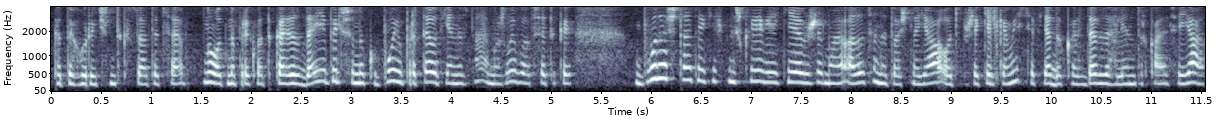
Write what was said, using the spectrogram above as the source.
Категорично так сказати, це. Ну, от, наприклад, КСД я більше не купую, проте, от я не знаю, можливо, все-таки буду читати якісь книжки, які я вже маю, але це не точно. Я от вже кілька місяців я до КСД взагалі не торкаюся. Я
